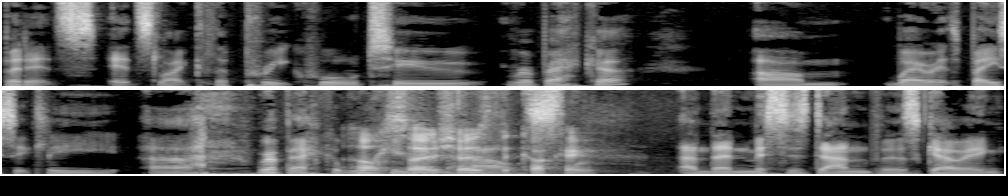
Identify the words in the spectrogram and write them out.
but it's it's like the prequel to Rebecca, um, where it's basically uh, Rebecca Oh, walking so around it shows the, the house, and then Mrs. Danvers going,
